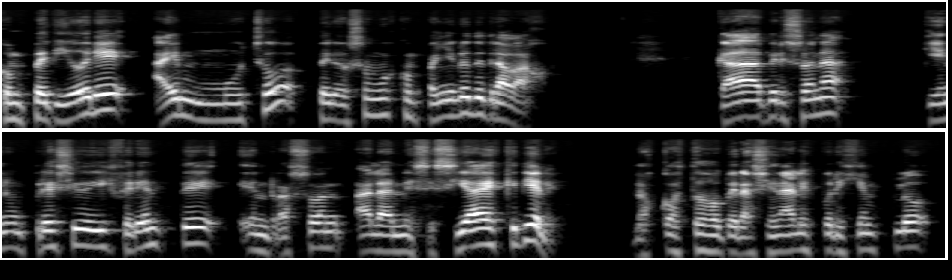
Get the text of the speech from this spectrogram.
Competidores hay muchos, pero somos compañeros de trabajo. Cada persona tiene un precio diferente en razón a las necesidades que tiene. Los costos operacionales, por ejemplo,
